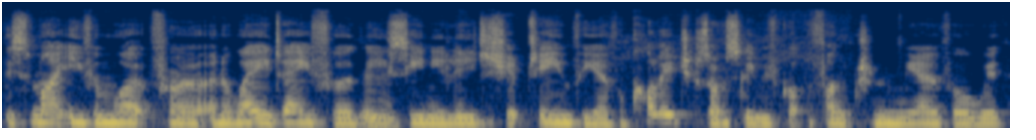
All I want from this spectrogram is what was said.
This might even work for an away day for the Mm. senior leadership team for Yeovil College, because obviously we've got the function in Yeovil with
